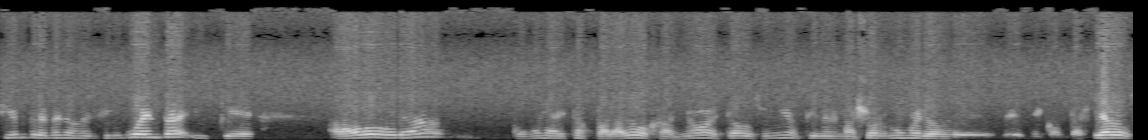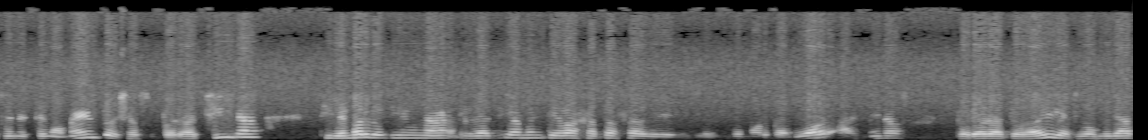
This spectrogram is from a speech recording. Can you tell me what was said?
siempre menos del 50 y que ahora, como una de estas paradojas, ¿no? Estados Unidos tiene el mayor número de, contagiados en este momento, ya superó a China, sin embargo tiene una relativamente baja tasa de, mortalidad, al menos por ahora todavía, si vos mirás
